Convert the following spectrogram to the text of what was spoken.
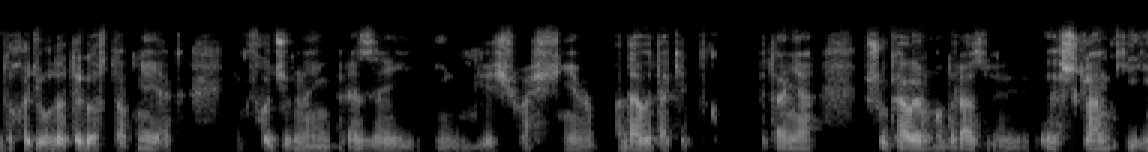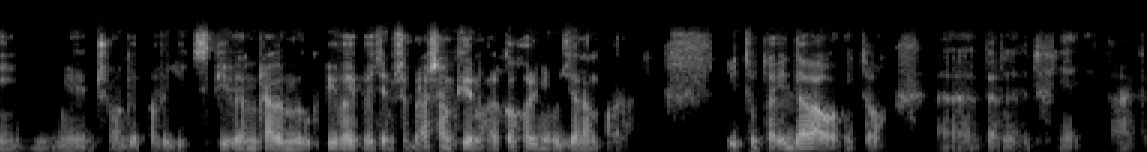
dochodziło do tego stopnia, jak, jak wchodziłem na imprezę i, i gdzieś właśnie padały takie pytania, szukałem od razu e, szklanki, nie wiem, czy mogę powiedzieć, z piwem, brałem łyk piwa i powiedziałem, przepraszam, piłem alkohol, nie udzielam porad. I tutaj dawało mi to e, pewne wytchnienie, tak,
